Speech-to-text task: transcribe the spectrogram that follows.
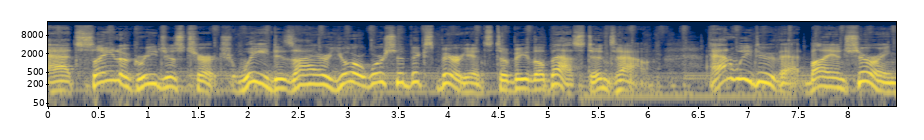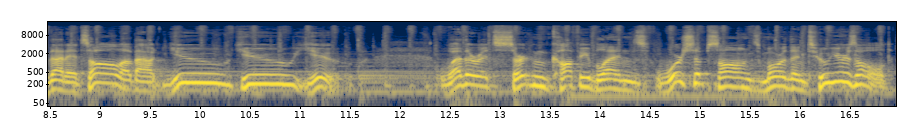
At St. Egregious Church, we desire your worship experience to be the best in town. And we do that by ensuring that it's all about you, you, you. Whether it's certain coffee blends, worship songs more than two years old,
